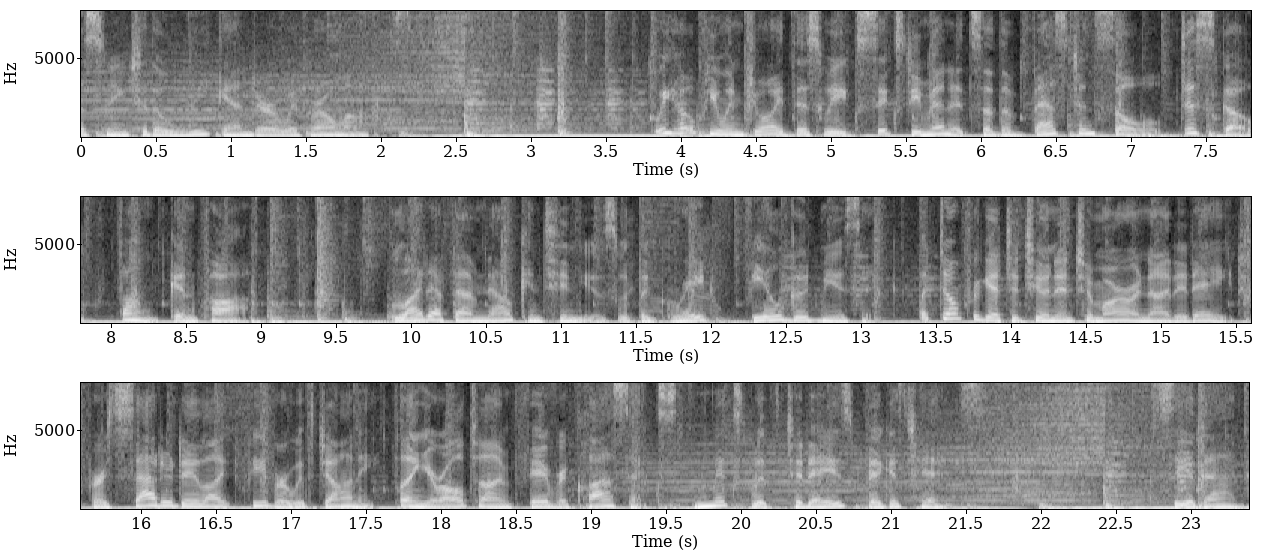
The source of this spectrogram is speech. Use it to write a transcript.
Listening to The Weekender with Romax. We hope you enjoyed this week's 60 minutes of the best in soul, disco, funk, and pop. Light FM now continues with the great feel good music. But don't forget to tune in tomorrow night at 8 for Saturday Light Fever with Johnny, playing your all time favorite classics mixed with today's biggest hits. See you then.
